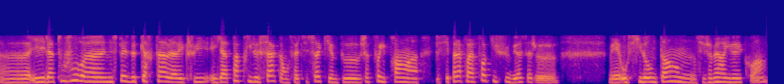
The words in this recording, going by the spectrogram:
Euh, et il a toujours une espèce de cartable avec lui. Et il n'a pas pris le sac, en fait. C'est ça qui est un peu. Chaque fois, il prend. C'est pas la première fois qu'il fugue, hein, ça je. Mais aussi longtemps, c'est jamais arrivé, quoi.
